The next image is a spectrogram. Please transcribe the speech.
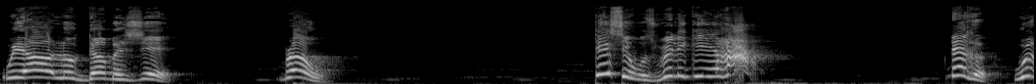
We all look dumb as shit. Bro. This shit was really getting hot. Nigga, we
